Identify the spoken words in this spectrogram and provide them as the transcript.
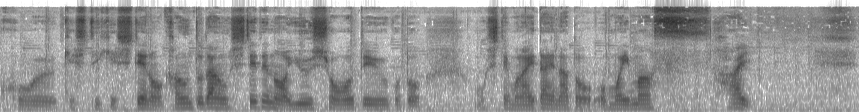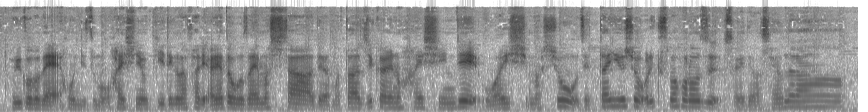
こう消して消してのカウントダウンしてでの優勝ということもしてもらいたいなと思います。はいということで本日も配信を聞いてくださりありがとうございました。ではまた次回の配信でお会いしましょう。絶対優勝オリックスバファローズ。それではさようなら。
